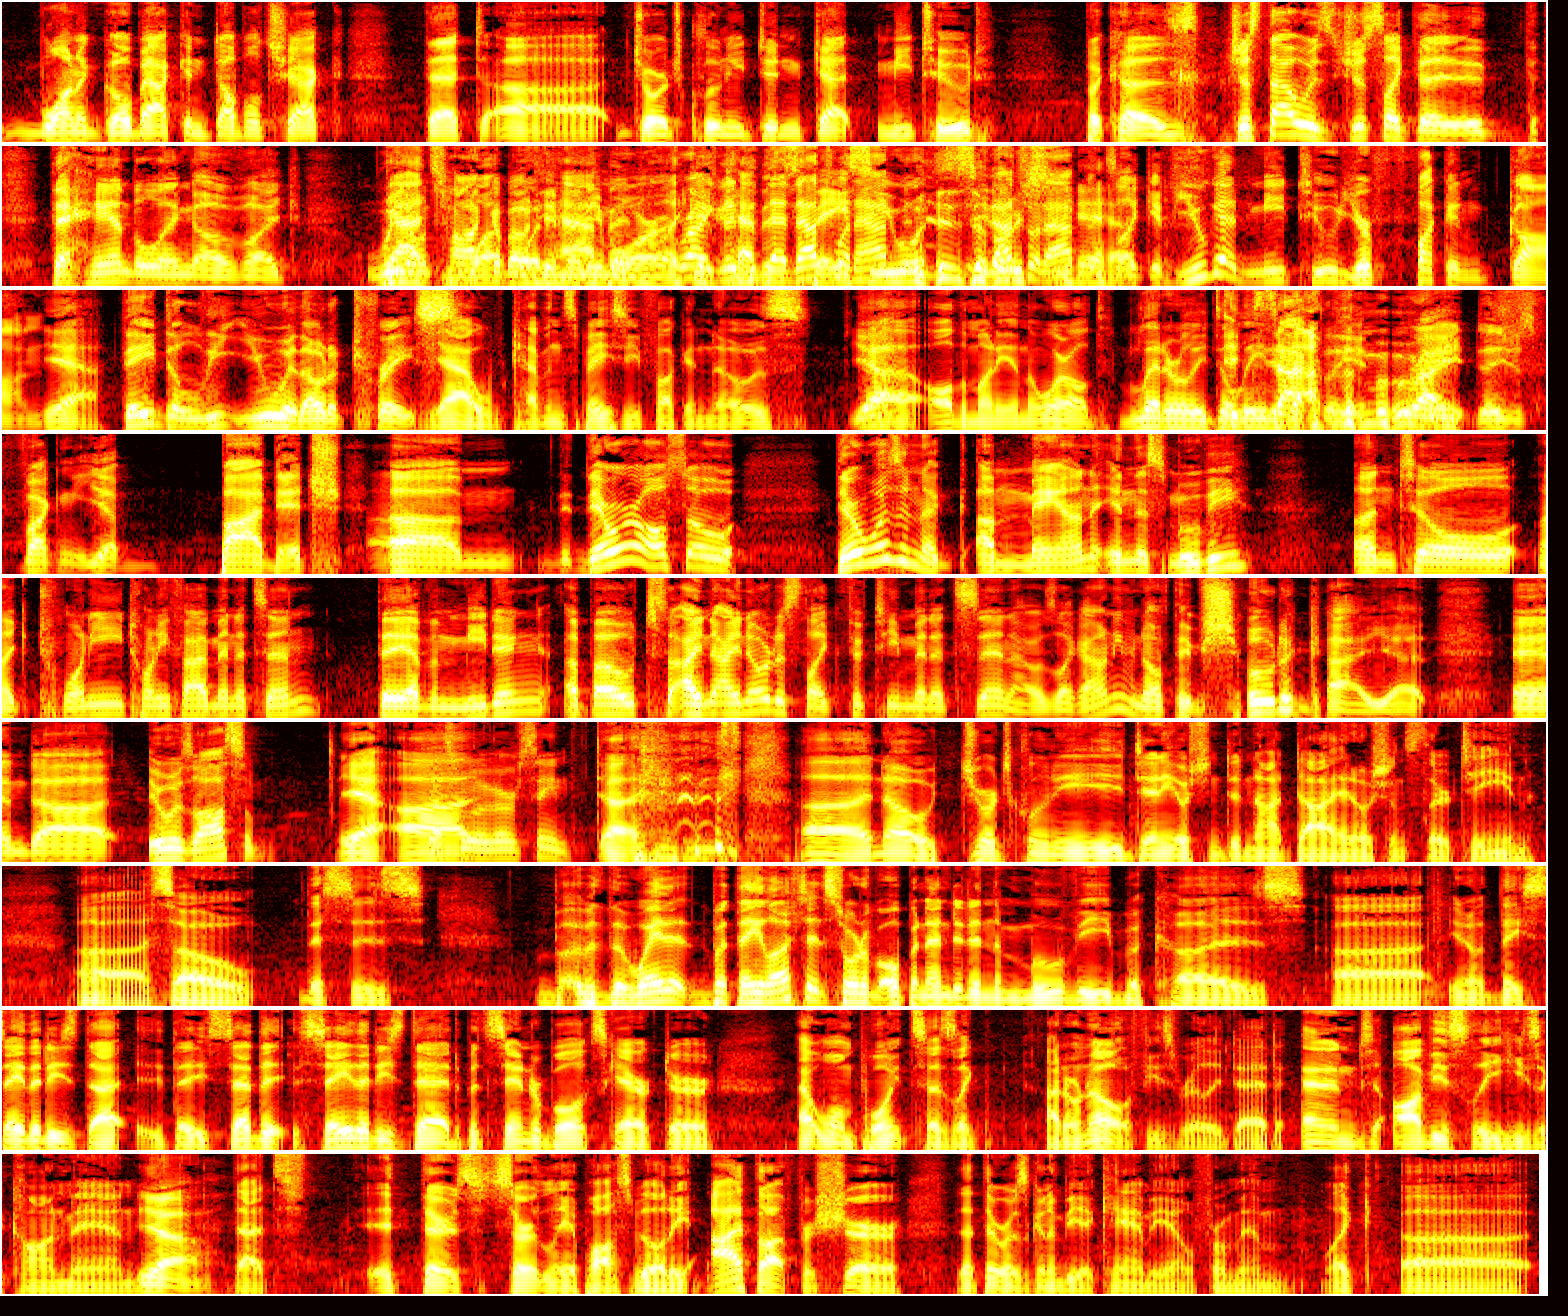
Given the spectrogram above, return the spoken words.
want to go back and double check that uh, George Clooney didn't get me too'd because just that was just like the the handling of like we That's don't talk what about him happen, anymore. like, right? Kevin that- that's what Spacey happens. was See, that's what happens. yeah. Like if you get me too'd, you're fucking gone. Yeah. they delete you without a trace. Yeah, Kevin Spacey fucking knows. Yeah. uh, all the money in the world, literally deleted exactly out of the movie. right. They just fucking yeah, bye, bitch. Uh. um, th- there were also there wasn't a, a man in this movie until like 20, 25 minutes in. They have a meeting about. I, I noticed like fifteen minutes in, I was like, I don't even know if they've showed a guy yet, and uh, it was awesome. Yeah, Best uh, one I've ever seen. uh, uh, no, George Clooney, Danny Ocean did not die in Ocean's 13. Uh, so this is the way that, but they left it sort of open ended in the movie because uh, you know they say that he's dead. They said that say that he's dead, but Sandra Bullock's character at one point says like, "I don't know if he's really dead," and obviously he's a con man. Yeah. that's it. There's certainly a possibility. I thought for sure that there was going to be a cameo from him, like uh,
